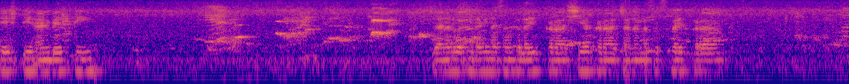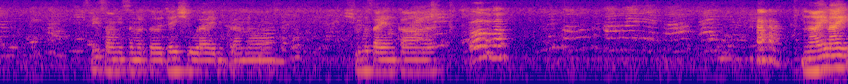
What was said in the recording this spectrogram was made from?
टेस्टी अँड बेस्टी चॅनलवरती नवीन असाल तर लाईक करा शेअर करा. चॅनलला सबस्क्राईब करा. श्री स्वामी समर्थ जय शिवराय मित्रांनो. शुभ सायंकाळ. बाबा. नाही नाही.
